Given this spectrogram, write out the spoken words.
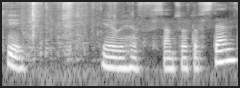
Okay, here we have some sort of stand.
